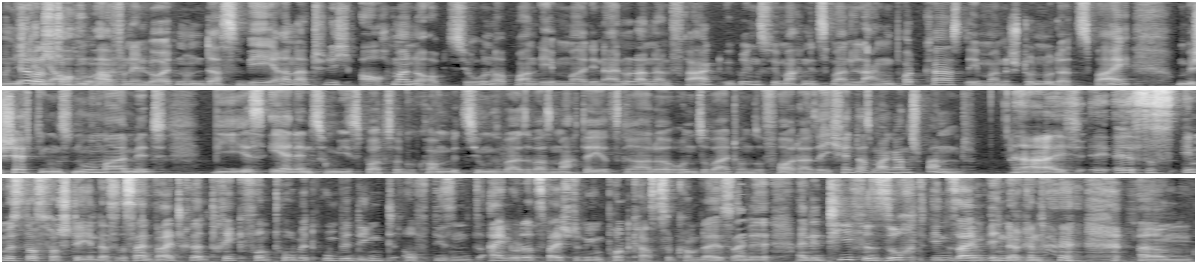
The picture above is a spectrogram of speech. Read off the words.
Und ich ja, kenne ja auch ein paar wohl, von den Leuten und das wäre natürlich auch mal eine Option, ob man eben mal den einen oder anderen fragt. Übrigens, wir machen jetzt mal einen langen Podcast, eben mal eine Stunde oder zwei und beschäftigen uns nur mal mit, wie ist er denn zum E-Sport gekommen, beziehungsweise was macht er jetzt gerade und so weiter und so fort. Also ich finde das mal ganz spannend. Ja, ich, es ist, ihr müsst das verstehen. Das ist ein weiterer Trick von Tobit, unbedingt auf diesen ein- oder zweistündigen Podcast zu kommen. Da ist eine, eine tiefe Sucht in seinem Inneren. ähm,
